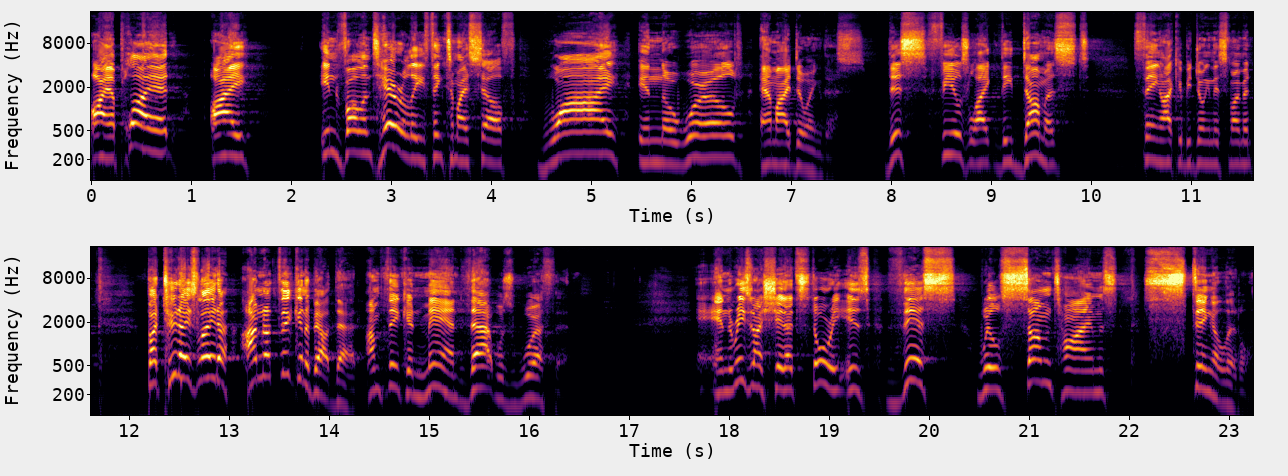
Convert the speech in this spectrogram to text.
I apply it, I involuntarily think to myself, why in the world am I doing this? This feels like the dumbest thing I could be doing this moment. But two days later, I'm not thinking about that. I'm thinking, man, that was worth it. And the reason I share that story is this will sometimes sting a little.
